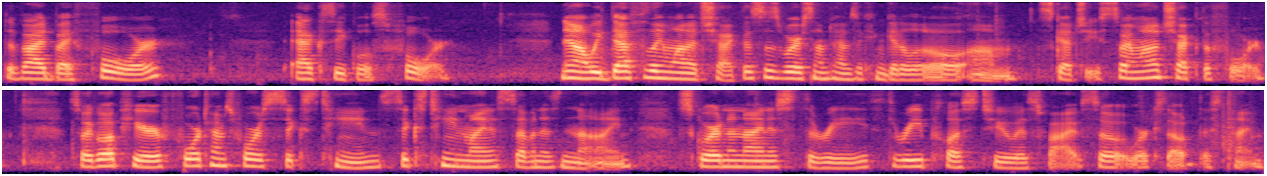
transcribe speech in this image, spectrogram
Divide by 4. x equals 4. Now we definitely want to check. This is where sometimes it can get a little um, sketchy. So I want to check the 4. So I go up here, 4 times 4 is 16, 16 minus 7 is 9, square root of 9 is 3, 3 plus 2 is 5, so it works out this time.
